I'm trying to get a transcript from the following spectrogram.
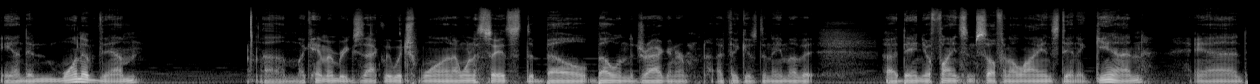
And in one of them, um, I can't remember exactly which one. I want to say it's the Bel, Bel and the Dragon, or I think is the name of it. Uh, Daniel finds himself in a lion's den again, and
